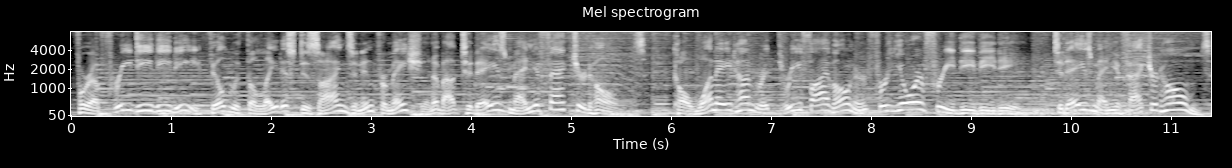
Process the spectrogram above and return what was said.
for a free DVD filled with the latest designs and information about today's manufactured homes. Call 1-800-35-OWNER for your free DVD. Today's manufactured homes.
